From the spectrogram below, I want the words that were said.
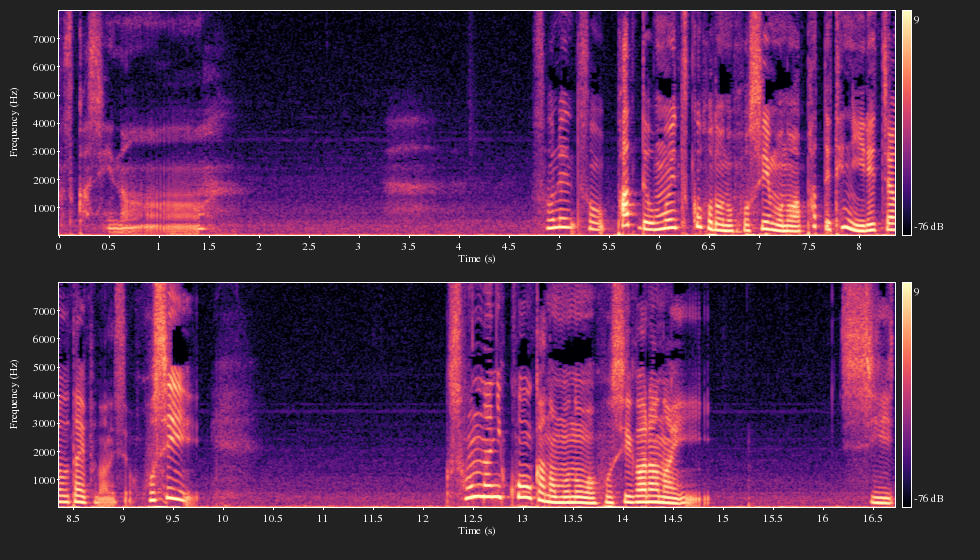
難しいな。それそうパッて思いつくほどの欲しいものはパッて手に入れちゃうタイプなんですよ。欲しいそんなに高価なものは欲しがらないし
